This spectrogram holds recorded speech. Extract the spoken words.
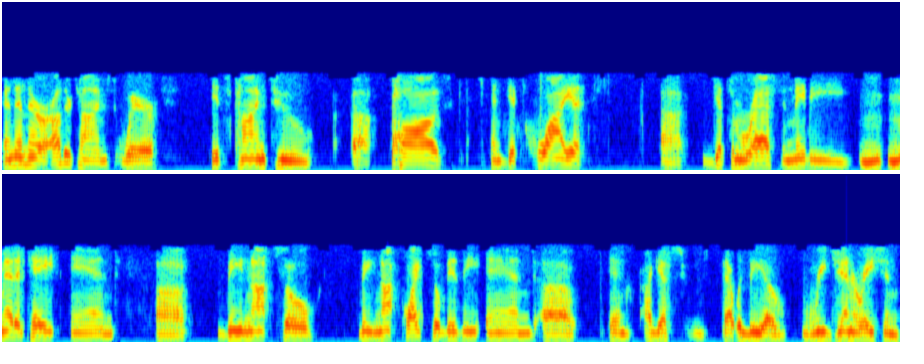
And then there are other times where it's time to uh, pause and get quiet, uh, get some rest, and maybe m- meditate and uh, be not so be not quite so busy and uh, and I guess that would be a regeneration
